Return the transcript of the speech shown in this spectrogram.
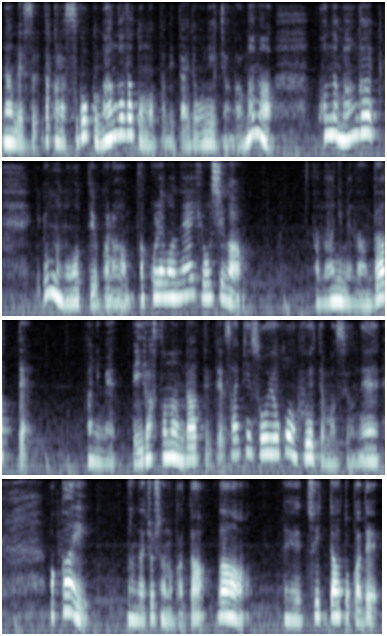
なんですだからすごく漫画だと思ったみたいでお兄ちゃんが「ママこんな漫画読むの?」って言うから「あこれはね表紙があのアニメなんだ」ってアニメイラストなんだって言って最近そういう本増えてますよね。若いなんだ著者の方が、えー、ツイッターとかで、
